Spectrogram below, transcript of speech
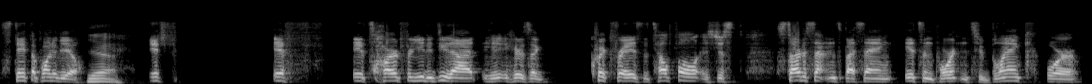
state the point of view. Yeah. If if it's hard for you to do that, here's a quick phrase that's helpful is just start a sentence by saying it's important to blank or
